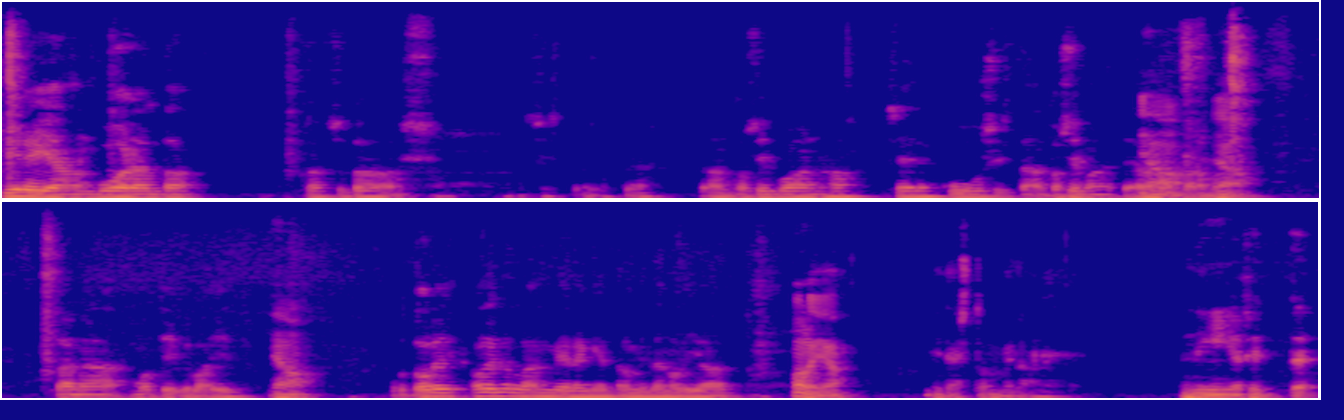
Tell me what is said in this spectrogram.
kirja on vuodelta, katsotaan, Tämä on tosi vanha, 76, tämä on tosi vanha teoria joo, varmaan. Joo. Tai nämä motiivilajit. Joo. Mutta oli, oli sellainen mielenkiintoinen, miten oli jaettu. Oli joo. Mitäs tuon Milanen? Niin, ja sitten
